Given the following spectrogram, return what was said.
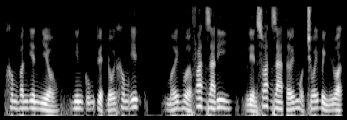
không vân yên nhiều, nhưng cũng tuyệt đối không ít. Mới vừa phát ra đi, liền soát ra tới một chuỗi bình luận.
